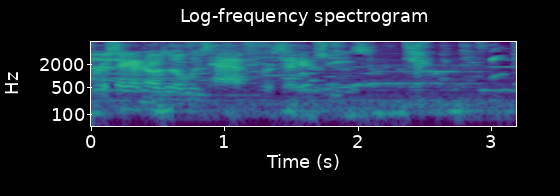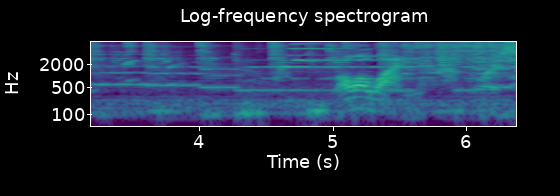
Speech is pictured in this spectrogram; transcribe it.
For a second, I thought I was gonna lose half. For a second, jeez. Roll a one, of course.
